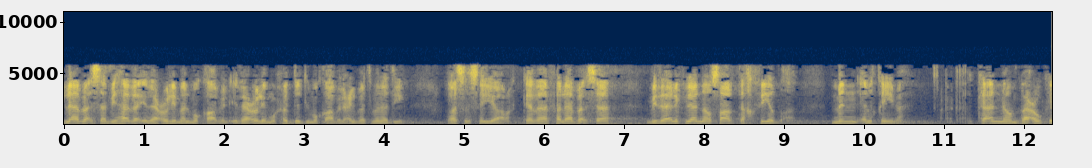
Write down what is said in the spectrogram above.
لا بأس بهذا إذا علم المقابل إذا علم محدد المقابل علبة مناديل غسل سيارة كذا فلا بأس بذلك لأنه صار تخفيض من القيمة. كأنهم باعوك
